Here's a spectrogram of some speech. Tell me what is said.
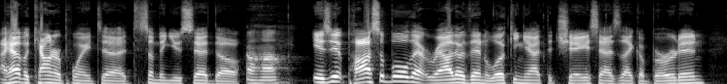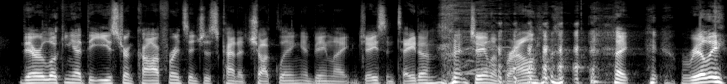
I have a counterpoint uh, to something you said though. Uh-huh. Is it possible that rather than looking at the chase as like a burden, they're looking at the Eastern Conference and just kind of chuckling and being like, Jayson Tatum, Jaylen Brown, like, really?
